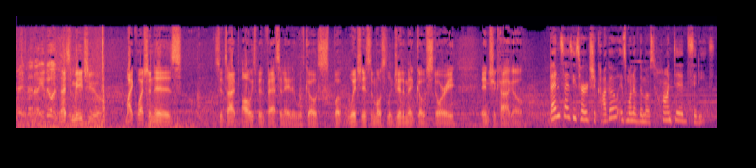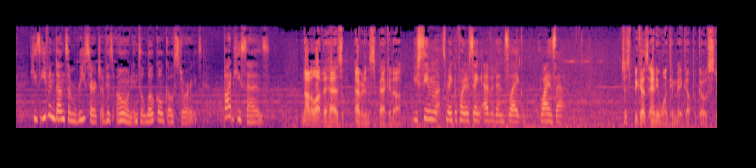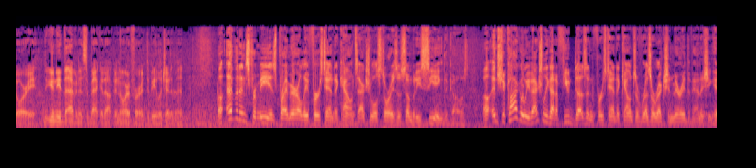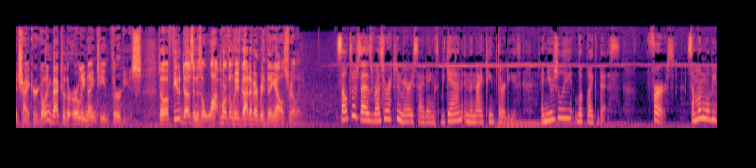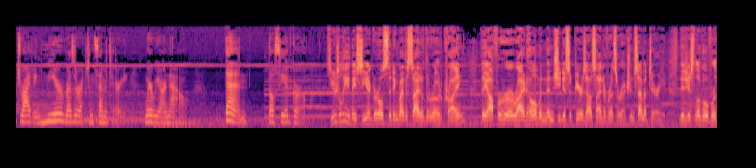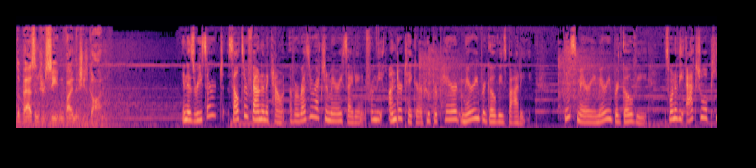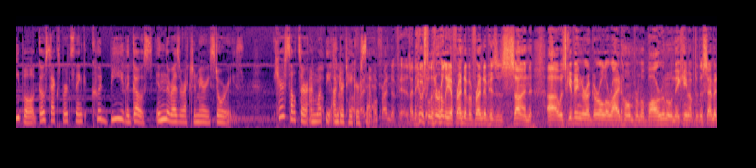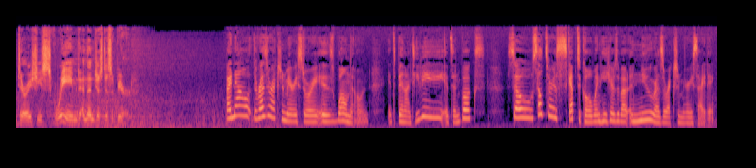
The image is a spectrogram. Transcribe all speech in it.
Hey, Ben, how you doing? Nice to meet you. My question is, since I've always been fascinated with ghosts, but which is the most legitimate ghost story in Chicago? Ben says he's heard Chicago is one of the most haunted cities. He's even done some research of his own into local ghost stories. But he says, Not a lot of it has evidence to back it up. You seem to make a point of saying evidence, like, why is that? Just because anyone can make up a ghost story, you need the evidence to back it up in order for it to be legitimate. Well, evidence for me is primarily first-hand accounts, actual stories of somebody seeing the ghost. In Chicago, we've actually got a few dozen first-hand accounts of Resurrection Mary the Vanishing Hitchhiker going back to the early 1930s. So a few dozen is a lot more than we've got of everything else, really. Selzer says Resurrection Mary sightings began in the 1930s and usually look like this. First, someone will be driving near Resurrection Cemetery, where we are now. Then, they'll see a girl. So usually they see a girl sitting by the side of the road crying. They offer her a ride home, and then she disappears outside of Resurrection Cemetery. They just look over the passenger seat and find that she's gone. In his research, Selzer found an account of a Resurrection Mary sighting from the undertaker who prepared Mary Bregovy's body. This Mary, Mary Bregovy, is one of the actual people ghost experts think could be the ghosts in the Resurrection Mary stories. Here's Selzer on what the Undertaker a said. A friend of his, I think it was literally a friend of a friend of his son, uh, was giving her a girl a ride home from a ballroom, and when they came up to the cemetery, she screamed and then just disappeared. By now, the Resurrection Mary story is well known. It's been on TV, it's in books. So Selzer is skeptical when he hears about a new Resurrection Mary sighting.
